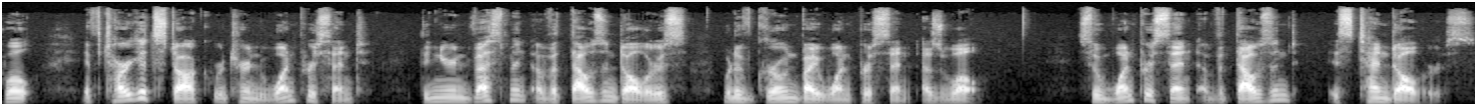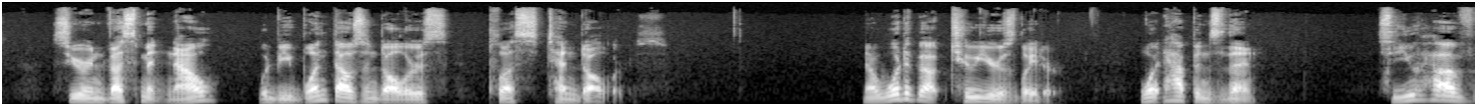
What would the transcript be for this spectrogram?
Well, if Target stock returned 1%, then your investment of $1,000 would have grown by 1% as well. So 1% of 1000 is $10. So your investment now would be $1,000 plus $10. Now, what about two years later? What happens then? So you have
